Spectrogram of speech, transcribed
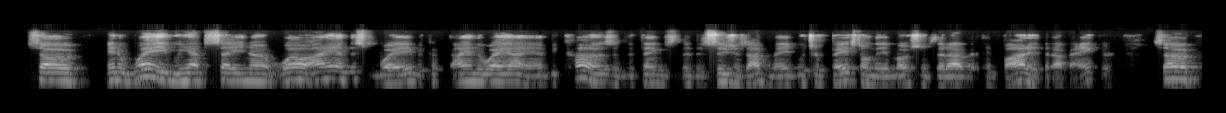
So in a way, we have to say, you know, well, I am this way because I am the way I am because of the things, the decisions I've made, which are based on the emotions that I've embodied, that I've anchored. So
